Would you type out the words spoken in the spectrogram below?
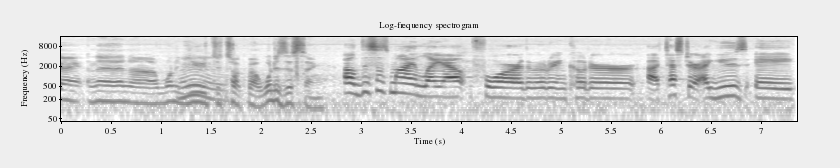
Okay, and then uh, I wanted you to talk about what is this thing? Oh, this is my layout for the rotary encoder uh, tester. I use a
